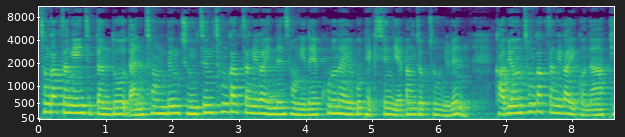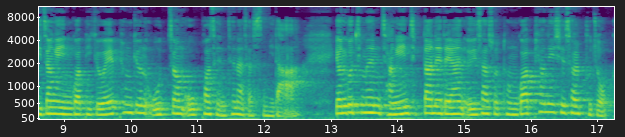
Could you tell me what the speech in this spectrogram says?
청각장애인 집단도 난청 등 중증 청각장애가 있는 성인의 코로나19 백신 예방접종률은 가벼운 청각장애가 있거나 비장애인과 비교해 평균 5.5% 낮았습니다. 연구팀은 장애인 집단에 대한 의사소통과 편의시설 부족,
